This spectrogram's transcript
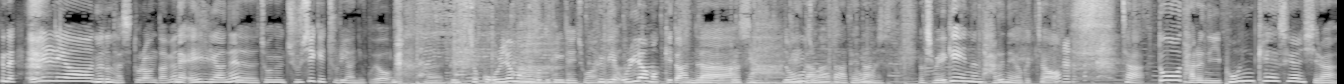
근데 에일리언으로 음. 다시 돌아온다면 네, 에일리언은 네, 저는 주식이 두리안이고요. 네, 민트 초코 올려 먹는 것도 굉장히 좋아합니다. 그 위에 올려 먹기도 한다. 네, 그렇습니다. 야, 너무 대단하다, 좋아요. 대단해. 너무 맛있어. 역시 외계인은 다르네요, 그쵸? 자, 또 다른 이 본캐 수현 씨랑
